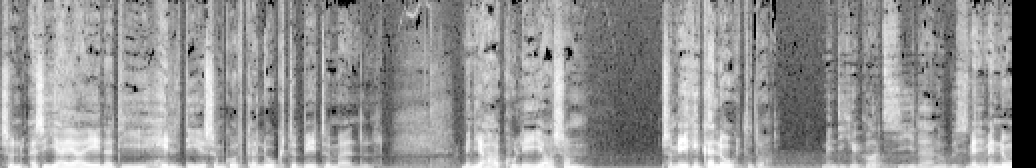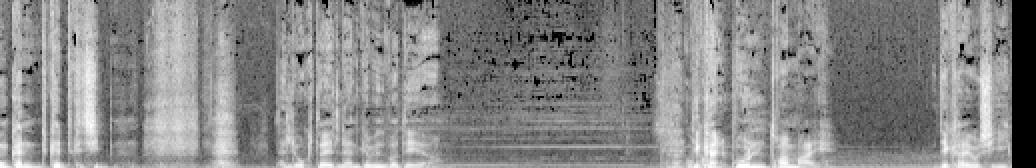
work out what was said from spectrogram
Så, altså, jeg er en af de heldige, som godt kan lugte bittermandel. Men jeg har kolleger, som, som ikke kan lugte det. Men de kan godt sige, at der er noget bestemt. Men, men nogen kan, kan, kan sige, der lugter et eller andet, kan vide, hvad det er. Det kan undre mig, det kan jeg jo sige,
